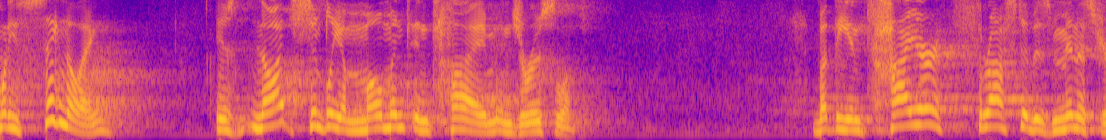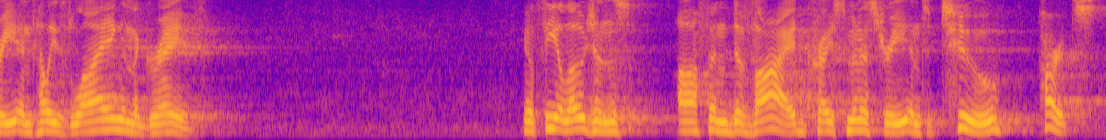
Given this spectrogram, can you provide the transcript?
what he's signaling is not simply a moment in time in Jerusalem, but the entire thrust of his ministry until he's lying in the grave. You know, theologians often divide Christ's ministry into two parts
